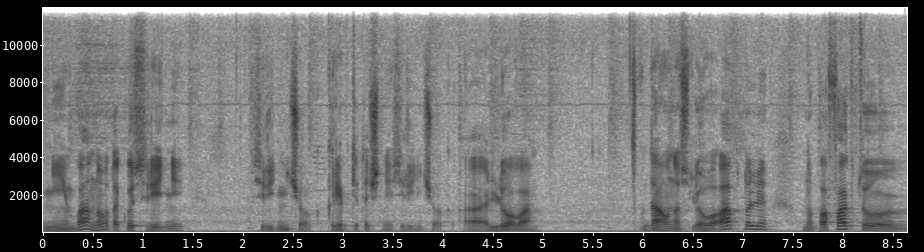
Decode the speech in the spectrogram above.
Не имба, но такой средний середнячок. Крепкий, точнее, середнячок. А, Лева. Да, у нас Лева апнули, но по факту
